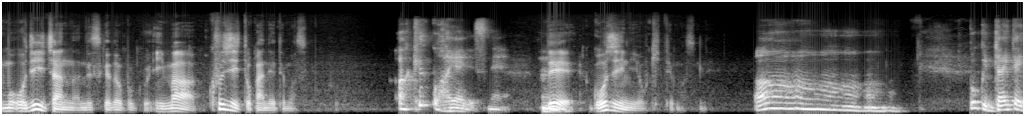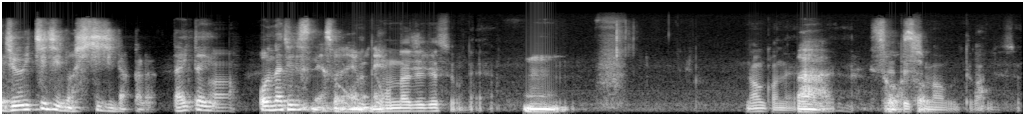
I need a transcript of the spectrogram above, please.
もうおじいちゃんなんですけど僕。今9時とか寝てます。あ結構早いですね。うん。で、5時に起きてますね。ああ僕大体11時の7時だから大体あ同じですねその辺はね。同じですよねうん。なんかねあ寝そうそう。てしまうって感じですよ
